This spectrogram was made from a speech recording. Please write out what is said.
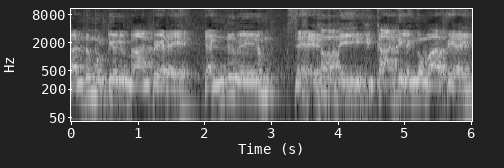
കണ്ടുമുട്ടിയ ഒരു മാൻപേടയെ രണ്ടുപേരും സ്നേഹമായി കാട്ടിലെങ്കും വാർത്തയായി.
